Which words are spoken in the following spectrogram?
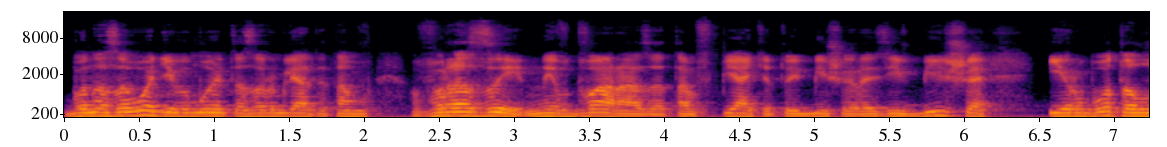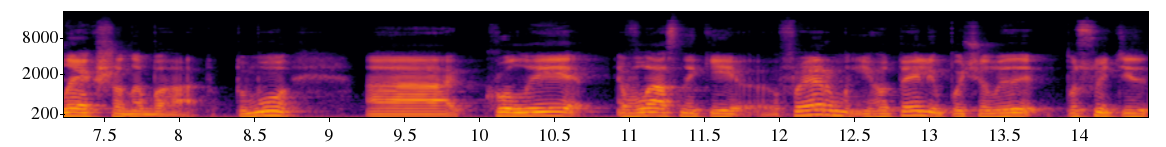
бо на заводі ви можете заробляти там в рази, не в два рази, там в п'ять, а то й більше разів більше, і робота легша набагато. Тому коли власники ферм і готелів почали по суті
